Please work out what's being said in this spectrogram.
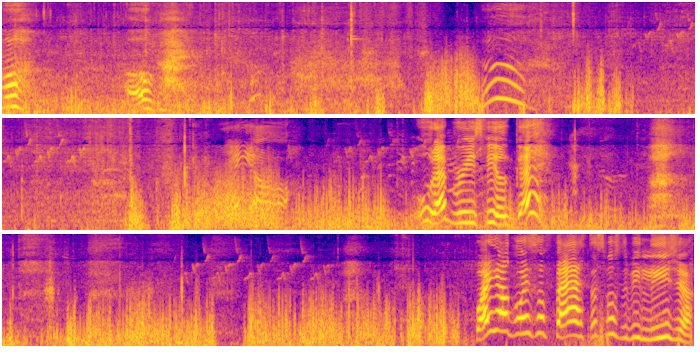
Oh, oh God. Ooh. Yeah. Feels good. Why y'all going so fast? That's supposed to be leisure.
